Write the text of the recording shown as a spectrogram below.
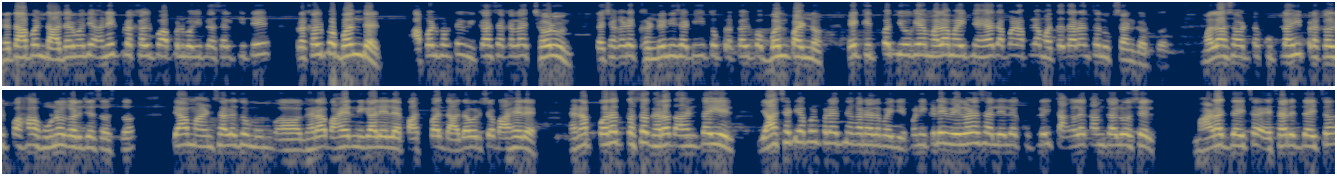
नाही तर आपण दादरमध्ये अनेक प्रकल्प आपण बघितले असेल की ते प्रकल्प बंद आहेत. आपण फक्त विकासकाला छळून त्याच्याकडे खंडणीसाठी तो प्रकल्प बंद पाडणं हे कितपत योग्य आहे मला माहीत नाही. ह्यात आपण आपल्या मतदारांचं नुकसान करतोय. मला असं वाटतं कुठलाही प्रकल्प हा होणं गरजेचं असतं. त्या माणसाला जो घराबाहेर निघालेला आहे पाच पाच दहा दहा वर्ष बाहेर आहे यांना परत कसं घरात आणता येईल यासाठी आपण प्रयत्न करायला पाहिजे. पण इकडे वेगळं चाललेलं आहे कुठलंही चांगलं काम चालू असेल म्हाडात जायचं एस आर एस जायचं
